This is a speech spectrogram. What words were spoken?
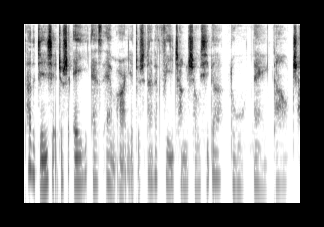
它的简写就是 ASMR，也就是大家非常熟悉的颅内高潮。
